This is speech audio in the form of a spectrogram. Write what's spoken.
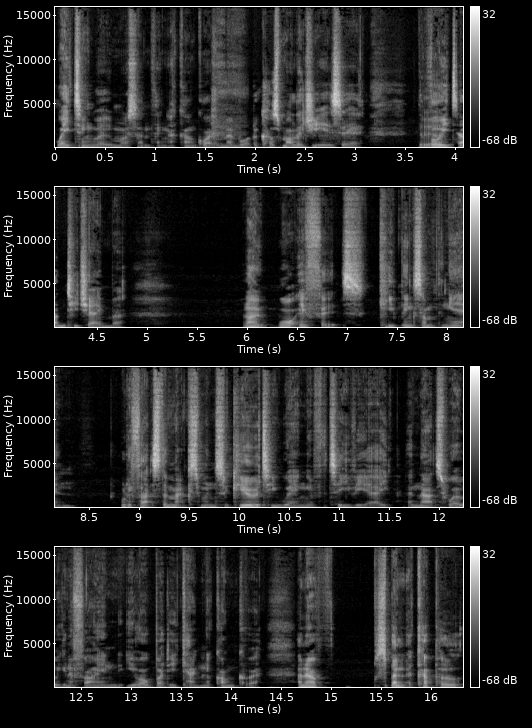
waiting room or something? I can't quite remember what the cosmology is here. The Yeah. void's antechamber. Like, what if it's keeping something in? What if that's the maximum security wing of the TVA, and that's where we're going to find your old buddy Kang the Conqueror? And I've spent a couple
